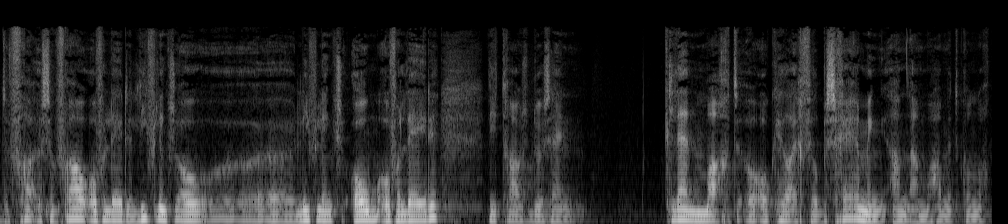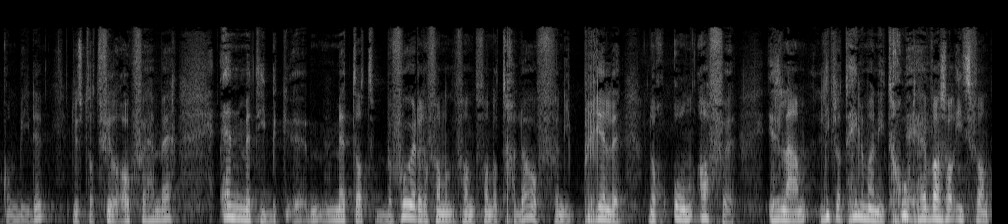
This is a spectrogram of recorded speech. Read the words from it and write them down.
de vrouw, zijn vrouw overleden, lievelingsoom, uh, lievelingsoom overleden, die trouwens door zijn clanmacht ook heel erg veel bescherming aan, aan Mohammed kon nog kon bieden. Dus dat viel ook voor hem weg. En met, die, eh, met dat bevorderen van, van, van dat geloof, van die prille, nog onaffe islam, liep dat helemaal niet goed. Hij was al iets van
